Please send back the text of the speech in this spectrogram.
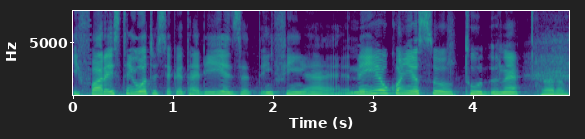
E fora isso, tem outras secretarias, é- enfim, é, nem eu conheço tudo, né? Caramba.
